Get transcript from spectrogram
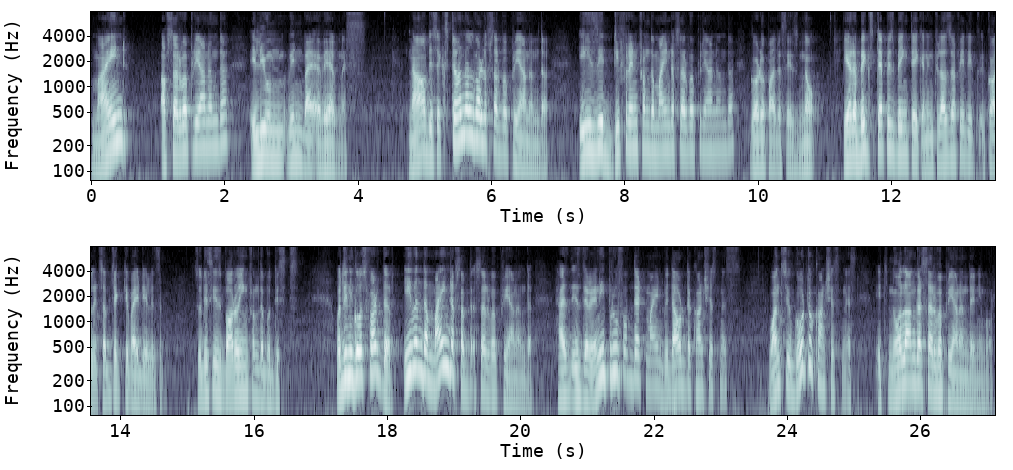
mind of Sarvapriyananda, illumined by awareness. Now, this external world of Sarvapriyananda, is it different from the mind of Sarvapriyananda? Gaudapada says no. Here, a big step is being taken. In philosophy, they call it subjective idealism. So, this is borrowing from the Buddhists. But then he goes further. Even the mind of Sarva- Sarvapriyananda, has, is there any proof of that mind without the consciousness? Once you go to consciousness, it's no longer Sarvapriyananda anymore.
